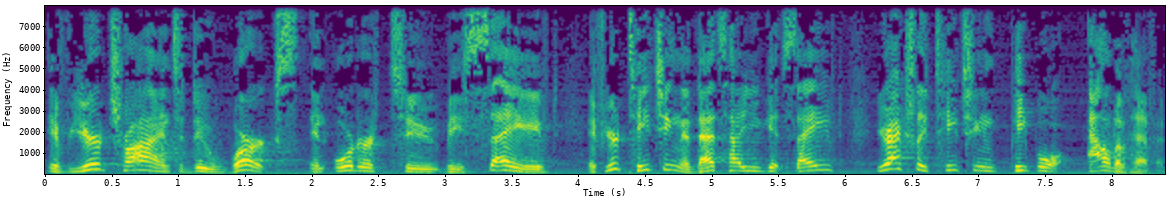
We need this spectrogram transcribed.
if you're trying to do works in order to be saved, if you're teaching that that's how you get saved, you're actually teaching people out of heaven.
